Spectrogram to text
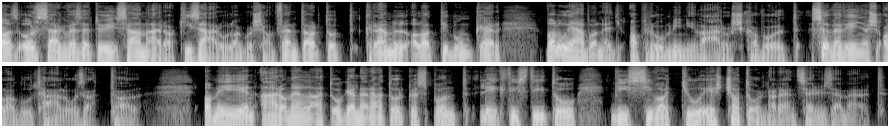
Az ország vezetői számára kizárólagosan fenntartott Kreml alatti bunker valójában egy apró minivároska volt, szövevényes alagúthálózattal. A mélyén áramellátó generátorközpont, légtisztító, vízszivattyú és csatornarendszer üzemelt.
